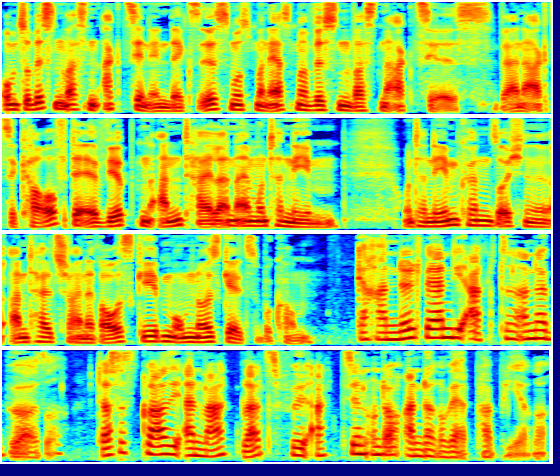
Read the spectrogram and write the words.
Um zu wissen, was ein Aktienindex ist, muss man erstmal wissen, was eine Aktie ist. Wer eine Aktie kauft, der erwirbt einen Anteil an einem Unternehmen. Unternehmen können solche Anteilsscheine rausgeben, um neues Geld zu bekommen. Gehandelt werden die Aktien an der Börse. Das ist quasi ein Marktplatz für Aktien und auch andere Wertpapiere.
